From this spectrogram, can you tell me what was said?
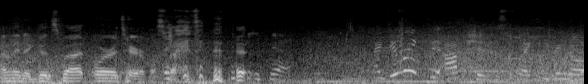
I'm in a good spot or a terrible spot. Yeah. I do like the options. Like you can go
